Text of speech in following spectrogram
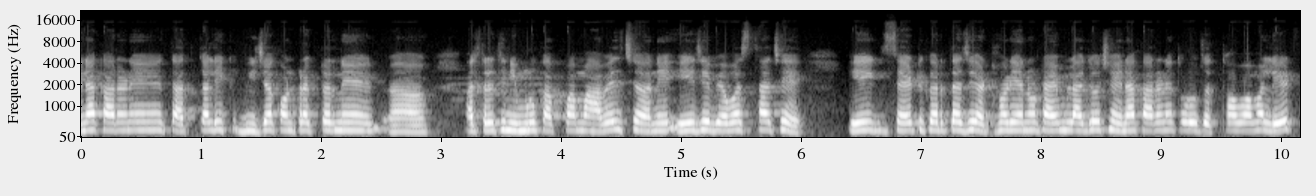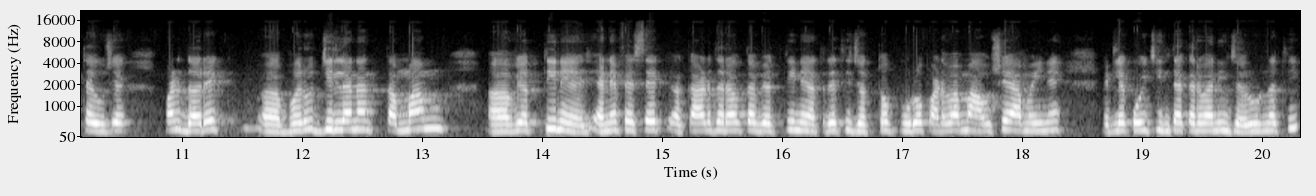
એના કારણે તાત્કાલિક બીજા કોન્ટ્રાક્ટરને અત્રેથી નિમણૂક આપવામાં આવેલ છે અને એ જે વ્યવસ્થા છે એ સેટ કરતાં જે અઠવાડિયાનો ટાઈમ લાગ્યો છે એના કારણે થોડું જથ્થાવવામાં લેટ થયું છે. પણ દરેક ભરૂચ જિલ્લાના તમામ વ્યક્તિને, એનએફએસએ કાર્ડ ધરાવતા વ્યક્તિને અત્રેથી જથ્થો પૂરો પાડવામાં આવશે આ મહિને, એટલે કોઈ ચિંતા કરવાની જરૂર નથી.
